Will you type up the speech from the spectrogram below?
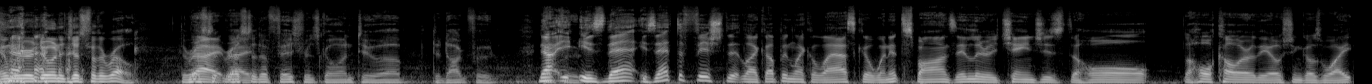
and we were doing it just for the roe. The rest, Right, of, rest right. of the fish was going to uh, to dog food. Now, is that is that the fish that like up in like Alaska when it spawns, it literally changes the whole the whole color of the ocean goes white,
